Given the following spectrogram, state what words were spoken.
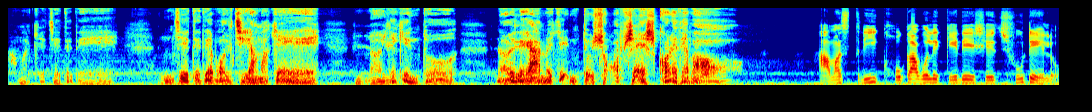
আমাকে যেতে দে যেতে দে বলছি আমাকে। নইলে কিন্তু, নইলে আমি কিন্তু সব শেষ করে দেব। আমার স্ত্রী খোকা বলে কেঁদে সে ছুটে এলো।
